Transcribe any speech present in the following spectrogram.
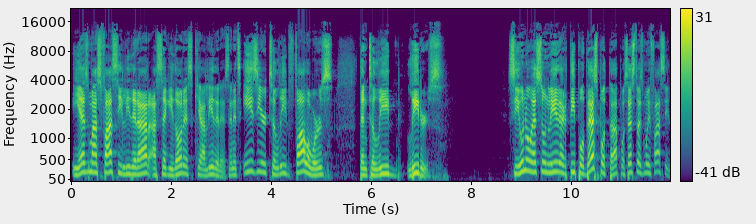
Y es más fácil liderar a seguidores que a líderes. And it's easier to lead followers than to lead leaders. Si uno es un líder tipo déspota, pues esto es muy fácil.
